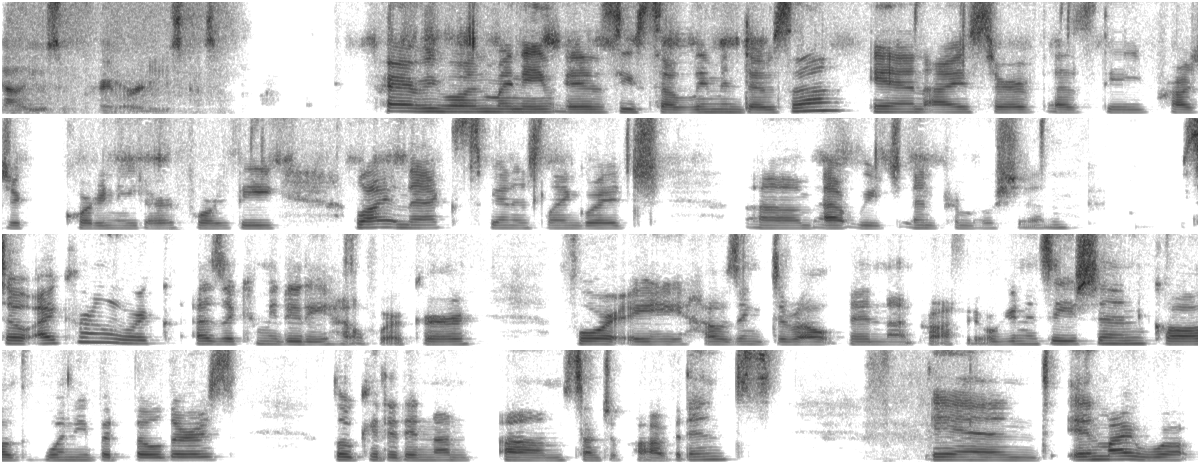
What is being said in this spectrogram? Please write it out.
values and priorities as a. Hi, everyone. My name is Yuseli Mendoza, and I serve as the project coordinator for the Latinx Spanish language um, outreach and promotion. So, I currently work as a community health worker for a housing development nonprofit organization called One But Builders, located in um, Central Providence. And in my ro-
